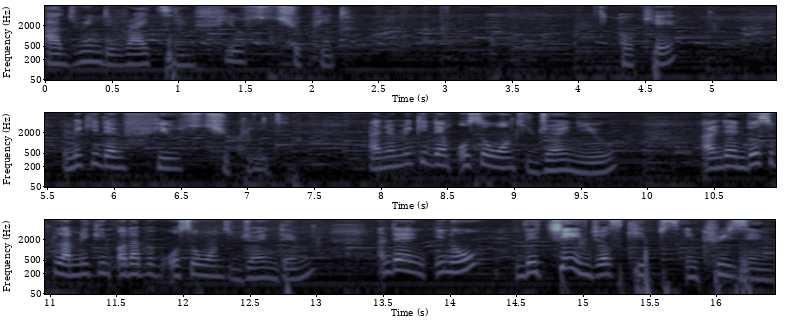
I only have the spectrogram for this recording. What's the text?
are doing the right thing feel stupid. Okay? You're making them feel stupid. And you're making them also want to join you. And then those people are making other people also want to join them. And then you know the chain just keeps increasing.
